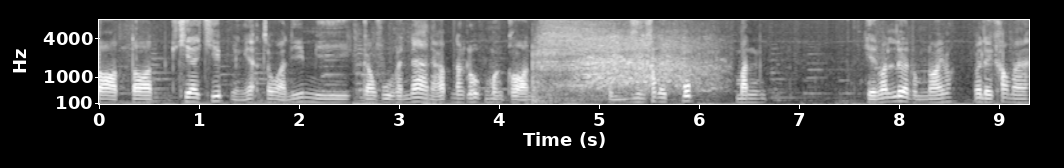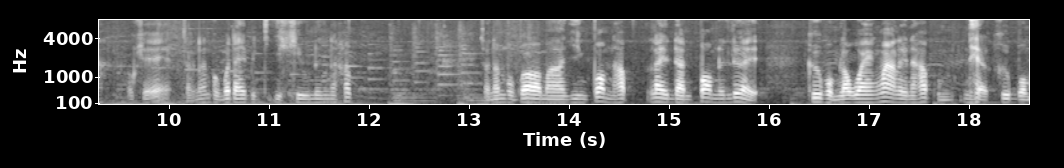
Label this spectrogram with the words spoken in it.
ตอดตอดเคลียร์คลิปอย่างเงี้ยจังหวะนี้มีกังฟูพันด้านะครับ นักรบมังกร ผมยิงเข้าไปปุ๊บมัน เห็นว่าเลือดผมน้อยมั้งก็เลยเข้ามา โอเค จากนั้นผมก็ได้ไปอีกคิวนึงนะครับ จากนั้นผมก็มายิงป้อมนะครับ ไล่ดันป้อมเรื่อยๆ คือผมระแวงมากเลยนะครับ ผมเนี่ยคือผม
